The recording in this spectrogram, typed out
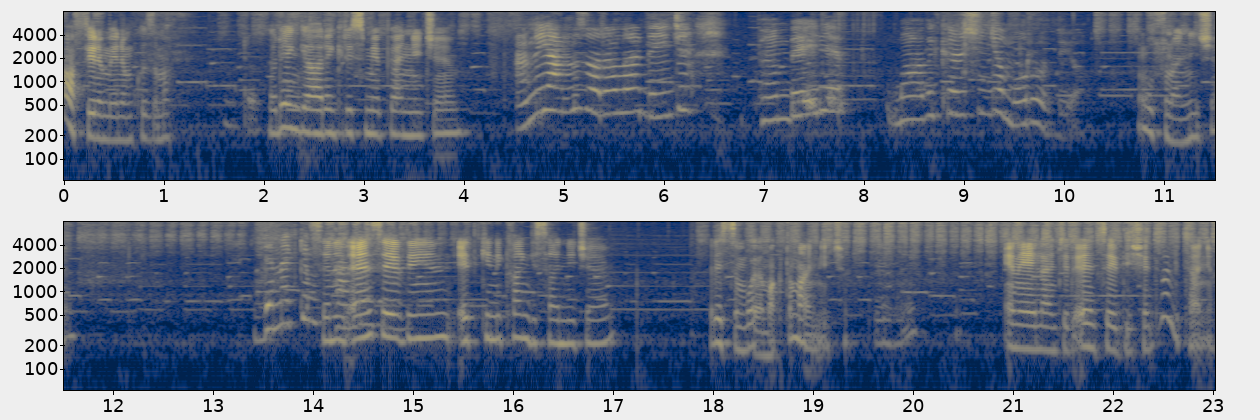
Aferin benim kızıma. Rengarenk resim yapıyor anneciğim. Anne yalnız aralar deyince pembeyle mavi karışınca mor oluyor. Olsun anneciğim. Demek ki Senin pembe- en sevdiğin etkinlik hangisi anneciğim? Resim boyamak değil mi anneciğim? Hı hı. En eğlenceli, en sevdiği şey değil mi bir tanem?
